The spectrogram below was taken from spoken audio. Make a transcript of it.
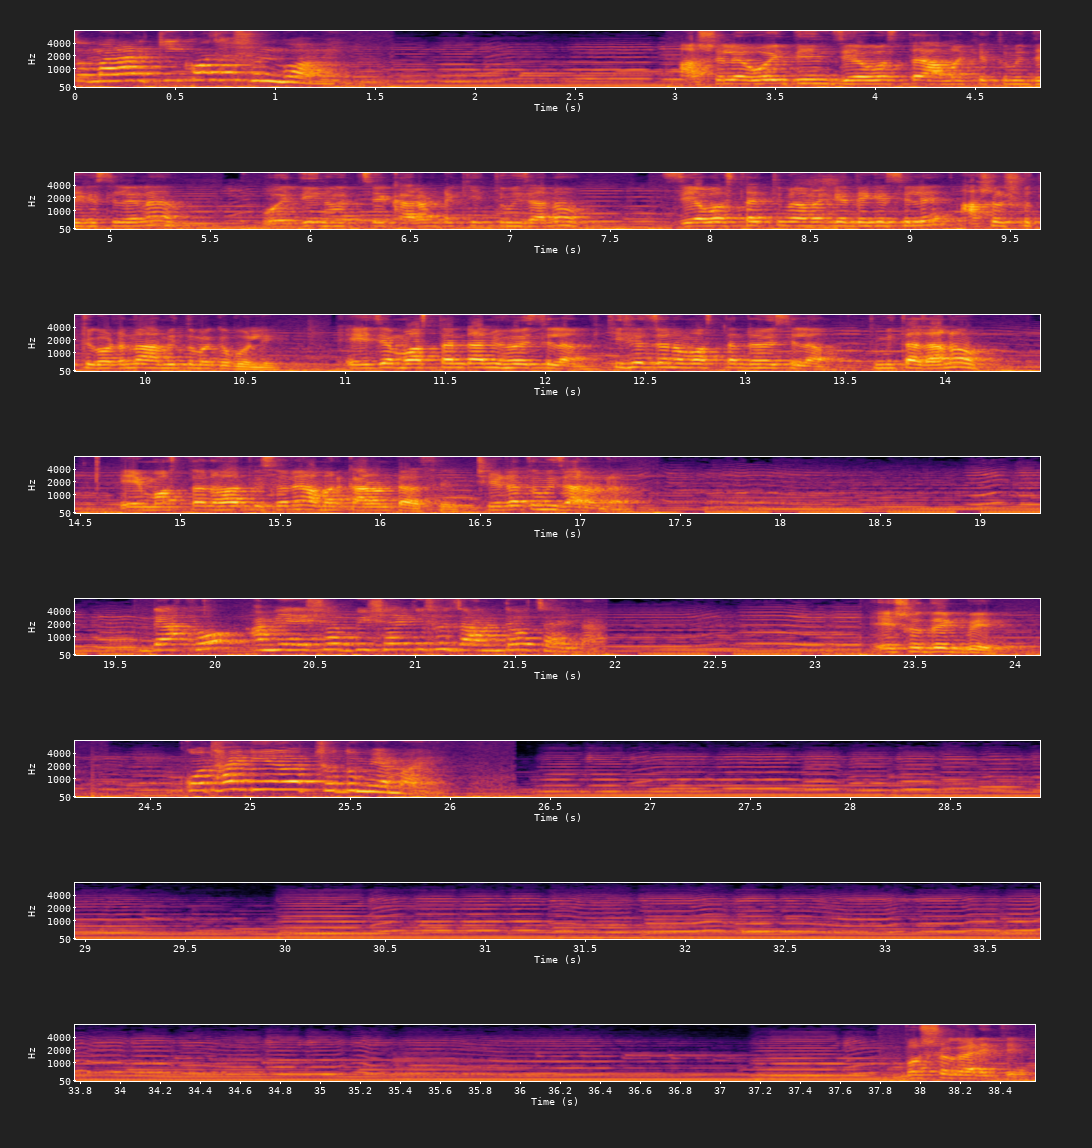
তোমার আর কি কথা শুনব আমি? আসলে ওই দিন যে অবস্থায় আমাকে তুমি দেখেছিলে না ওই দিন হচ্ছে কারণটা কি তুমি জানো? যে অবস্থায় তুমি আমাকে দেখেছিলে আসল সত্যি ঘটনা আমি তোমাকে বলি। এই যে মস্তানটা আমি হয়েছিলাম কিসের জন্য মস্তানটা হয়েছিলাম? তুমি তা জানো? এই মস্তান হওয়ার পিছনে আমার কারণটা আছে সেটা তুমি জানো না। দেখো আমি এইসব বিষয়ে কিছু জানতেও চাই না। এসো দেখবে। কোথায় নিয়ে যাচ্ছ তুমি আমায়? বসো গাড়িতে।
